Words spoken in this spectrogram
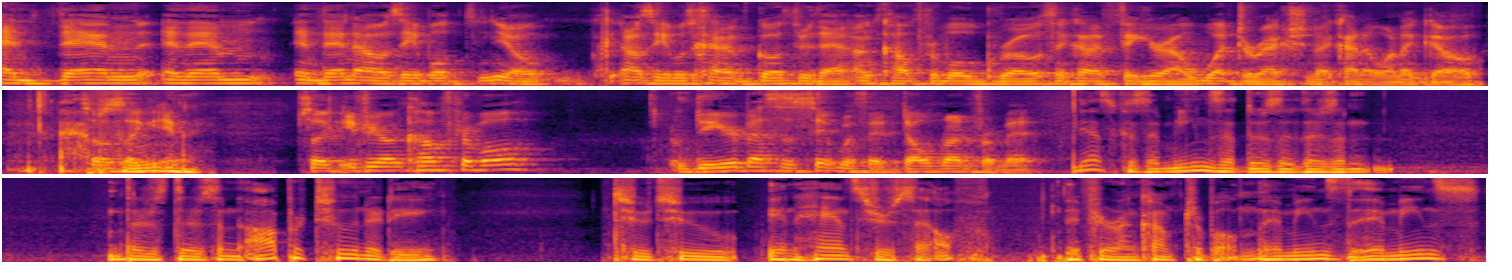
And then and then and then I was able to, you know, I was able to kind of go through that uncomfortable growth and kind of figure out what direction I kind of want to go. Absolutely. So it's like if so like if you're uncomfortable, do your best to sit with it. Don't run from it. Yes, because it means that there's a there's an there's there's an opportunity to to enhance yourself if you're uncomfortable. It means it means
